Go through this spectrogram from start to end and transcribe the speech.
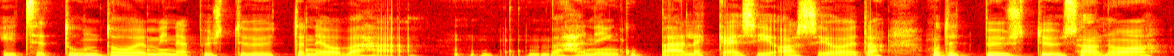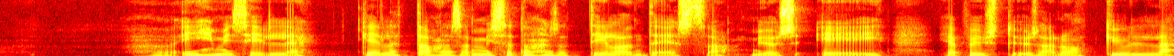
itsetuntoa ja minäpystyvyyttä, ne on vähän, vähän niin kuin päällekkäisiä asioita, mutta että pystyy sanoa ihmisille kelle tahansa, missä tahansa tilanteessa myös ei ja pystyy sanoa kyllä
